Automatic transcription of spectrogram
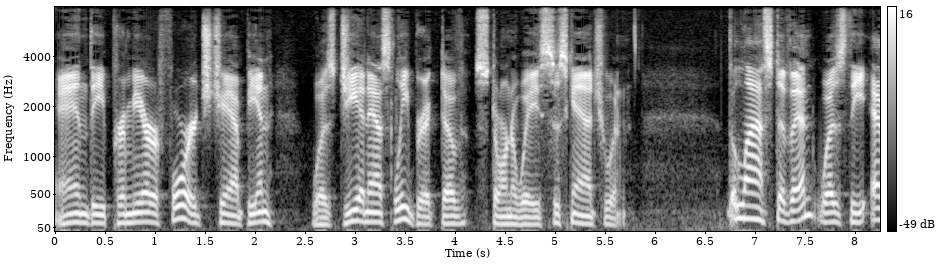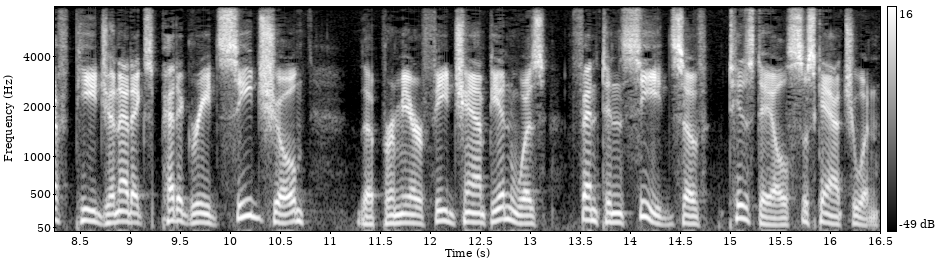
And the premier forage champion was GNS Liebricht of Stornoway, Saskatchewan. The last event was the FP Genetics Pedigreed Seed Show. The premier feed champion was Fenton Seeds of Tisdale, Saskatchewan.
